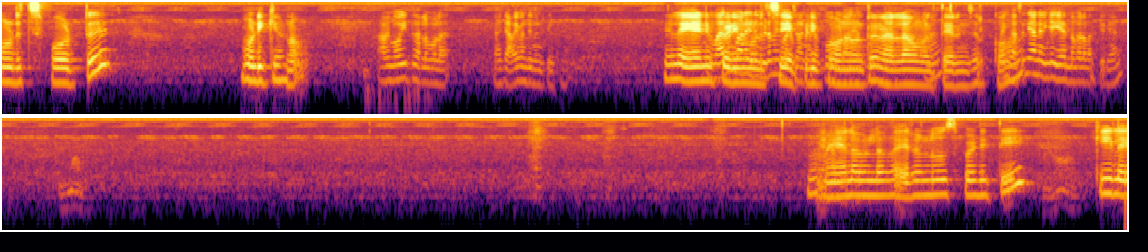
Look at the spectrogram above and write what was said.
முடிச்சு போட்டு முடிக்கணும். இதில் ஏணிப்படி முடிச்சு எப்படி போகணுன்ட்டு நல்லா உங்களுக்கு தெரிஞ்சிருக்கும். மேலே உள்ள வயரை லூஸ் படுத்தி கீழே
